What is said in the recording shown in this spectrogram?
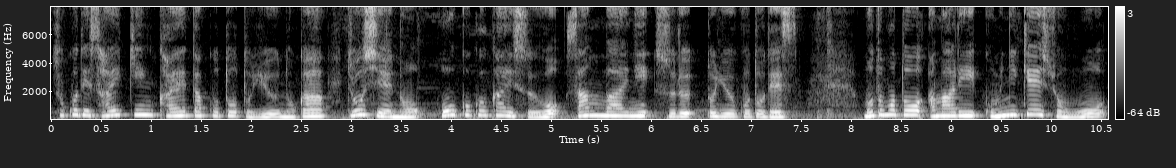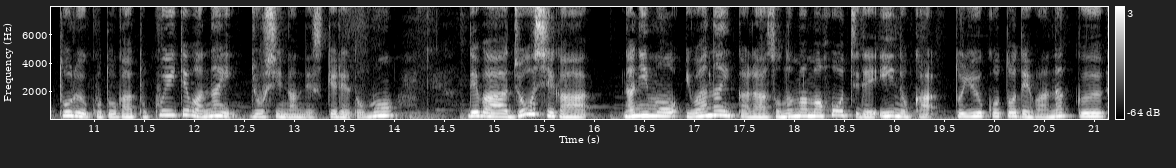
そこで最近変えたことというのが上司への報告回数を3倍にするということです。もともとあまりコミュニケーションを取ることが得意ではない上司なんですけれどもでは上司が何も言わないからそのまま放置でいいのかということではなく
